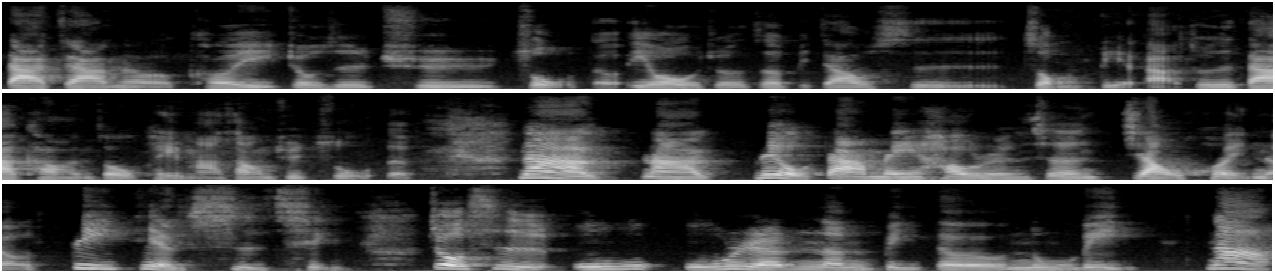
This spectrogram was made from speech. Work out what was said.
大家呢可以就是去做的？因为我觉得这比较是重点啊，就是大家看完之后可以马上去做的。那哪六大美好人生教诲呢？第一件事情就是无无人能比的努力。那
